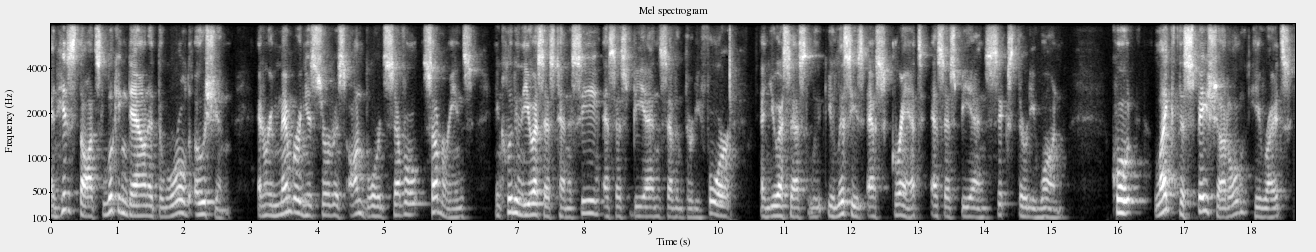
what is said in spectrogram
and his thoughts looking down at the world ocean and remembering his service on board several submarines, including the USS Tennessee, SSBN 734, and USS Ulysses S. Grant, SSBN 631. Quote, like the space shuttle, he writes,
